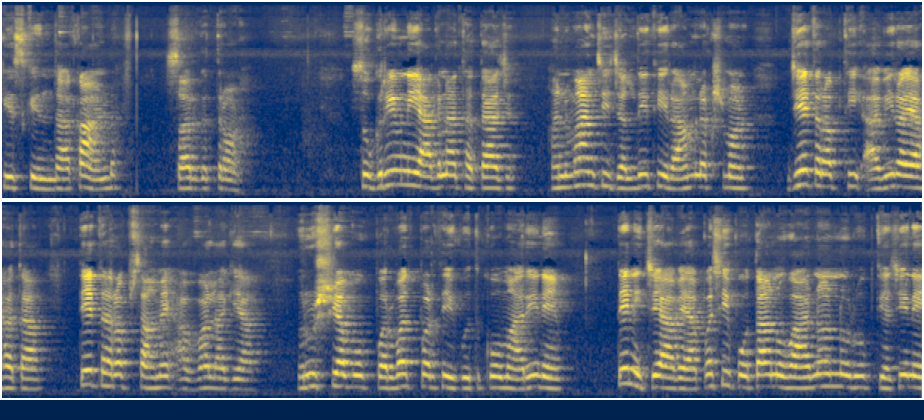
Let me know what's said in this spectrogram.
કિષ્કિંધાકાંડ સર્ગ ત્રણ. સુગ્રીવની આજ્ઞા થતાં જ હનુમાનજી જલ્દીથી રામ લક્ષ્મણ જે તરફથી આવી રહ્યા હતા તે તરફ સામે આવવા લાગ્યા. ઋષ્યમુખ પર્વત પરથી કૂદકો મારીને તે નીચે આવ્યા. પછી પોતાનું વાનરનું રૂપ ત્યજીને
